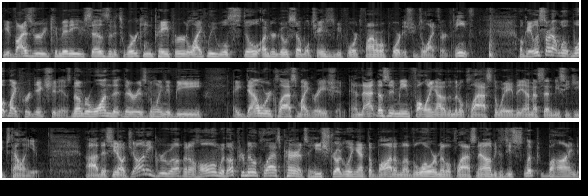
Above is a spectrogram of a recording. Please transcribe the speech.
The advisory committee says that its working paper likely will still undergo several changes before its final report issued July 13th. Okay, let's start out with what my prediction is. Number one, that there is going to be a downward class migration, and that doesn't mean falling out of the middle class the way the MSNBC keeps telling you. Uh, this, you know, Johnny grew up in a home with upper middle class parents and he's struggling at the bottom of lower middle class now because he slipped behind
